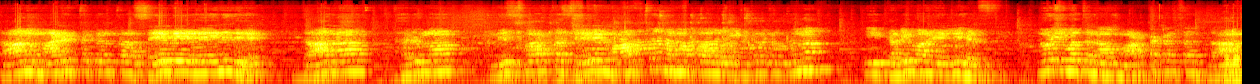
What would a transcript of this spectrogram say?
ತಾನು ಮಾಡಿರ್ತಕ್ಕಂಥ ಸೇವೆ ಏನಿದೆ? ದಾನ ಧರ್ಮ ನಿಸ್ವಾರ್ಥ ಸೇವೆ ಮಾತ್ರ ನಮ್ಮ ಪಾಲು ಅಂತಕ್ಕಂಥದ್ದನ್ನ ಈ ಕವಿವಾಣಿಯಲ್ಲಿ ಹೇಳ್ತೀವಿ ನೋಡಿ ಇವತ್ತು ನಾವು ಮಾಡ್ತಕ್ಕಂಥ ದಾನ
